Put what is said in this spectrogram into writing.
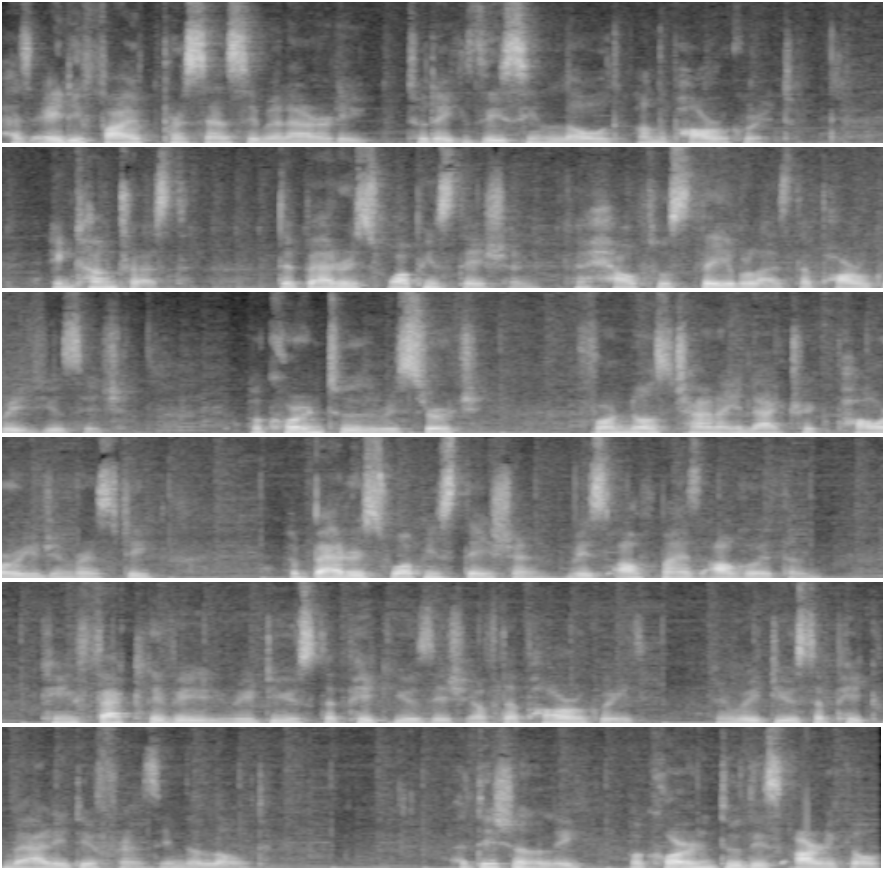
has 85% similarity to the existing load on the power grid. In contrast, the battery swapping station can help to stabilize the power grid usage. According to the research from North China Electric Power University, a battery swapping station with optimized algorithm can effectively reduce the peak usage of the power grid and reduce the peak valley difference in the load. Additionally, according to this article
